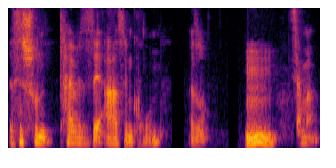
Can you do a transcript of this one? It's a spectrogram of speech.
das ist schon teilweise sehr asynchron. Also, mm. sag mal,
